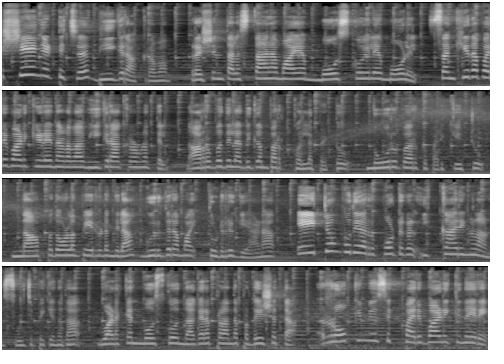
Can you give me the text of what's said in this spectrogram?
റഷ്യയെ ഞെട്ടിച്ച് ഭീകരാക്രമം. റഷ്യൻ തലസ്ഥാനമായ മോസ്കോയിലെ മോളിൽ സംഗീത പരിപാടിക്കിടെ നടന്ന ഭീകരാക്രമണത്തിൽ അറുപതിലധികം പേർ കൊല്ലപ്പെട്ടു. നൂറു പേർക്ക് പരിക്കേറ്റു. നാൽപ്പതോളം പേരുടെ നില ഗുരുതരമായി തുടരുകയാണ്. ഏറ്റവും പുതിയ റിപ്പോർട്ടുകൾ ഇക്കാര്യങ്ങളാണ് സൂചിപ്പിക്കുന്നത്. വടക്കൻ മോസ്കോ നഗരപ്രാന്ത പ്രദേശത്ത് റോക്കി മ്യൂസിക് പരിപാടിക്ക് നേരെ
